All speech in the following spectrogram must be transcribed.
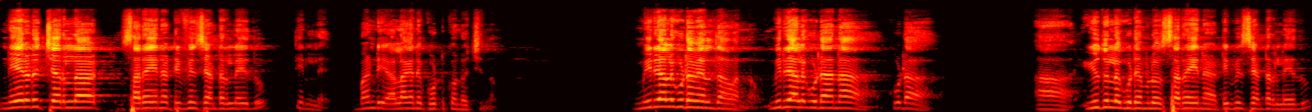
నేరడు చెర్ల సరైన టిఫిన్ సెంటర్ లేదు తినలే బండి అలాగనే కొట్టుకొని వచ్చినాం మిర్యాలగూడెం వెళ్దామన్నాం. మిర్యాలగూడన కూడా ఆ యూదులగూడెంలో సరైన టిఫిన్ సెంటర్ లేదు.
